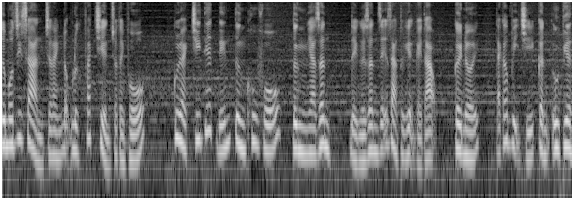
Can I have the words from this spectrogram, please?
từ một di sản trở thành động lực phát triển cho thành phố. Quy hoạch chi tiết đến từng khu phố, từng nhà dân để người dân dễ dàng thực hiện cải tạo, cơi nới tại các vị trí cần ưu tiên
